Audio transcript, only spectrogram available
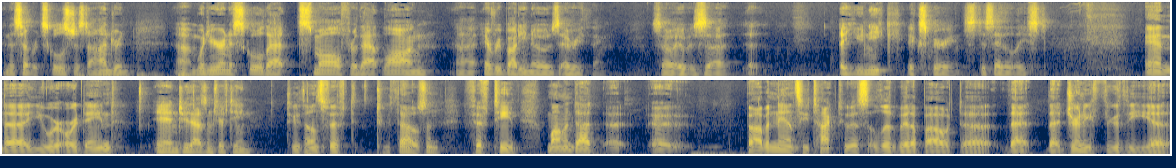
in the separate schools, just 100. Um, when you're in a school that small for that long, uh, everybody knows everything. So it was a, a, unique experience, to say the least. And uh, you were ordained? In 2015. 2015. 2015. Mom and Dad, uh, uh, Bob and Nancy, talk to us a little bit about uh, that that journey through the uh,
